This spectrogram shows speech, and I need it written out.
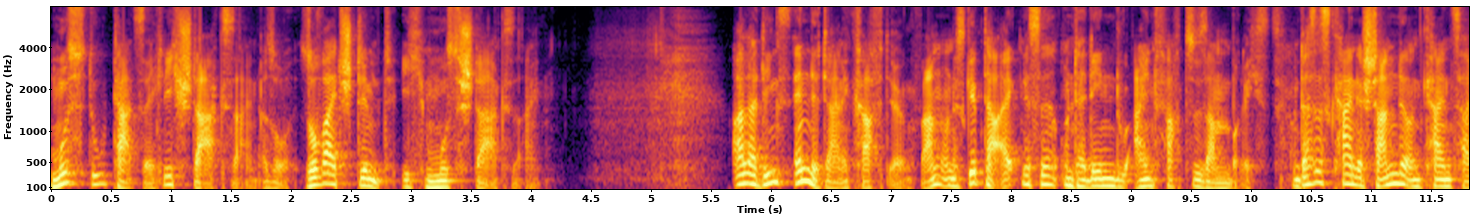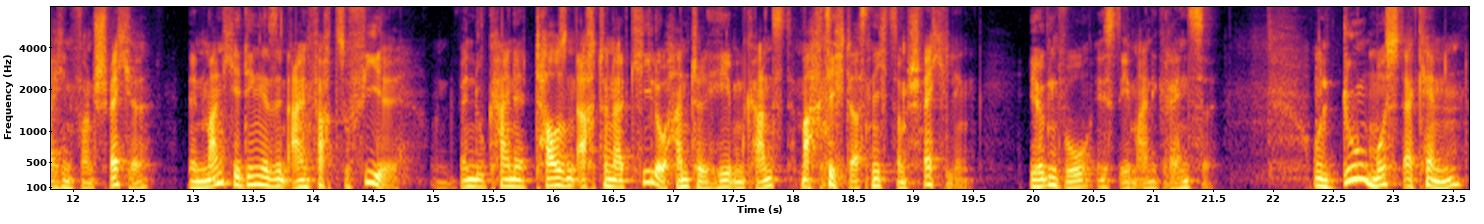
musst du tatsächlich stark sein. Also soweit stimmt, ich muss stark sein. Allerdings endet deine Kraft irgendwann und es gibt Ereignisse, unter denen du einfach zusammenbrichst. Und das ist keine Schande und kein Zeichen von Schwäche, denn manche Dinge sind einfach zu viel. Und wenn du keine 1800 Kilo Hantel heben kannst, macht dich das nicht zum Schwächling. Irgendwo ist eben eine Grenze. Und du musst erkennen,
